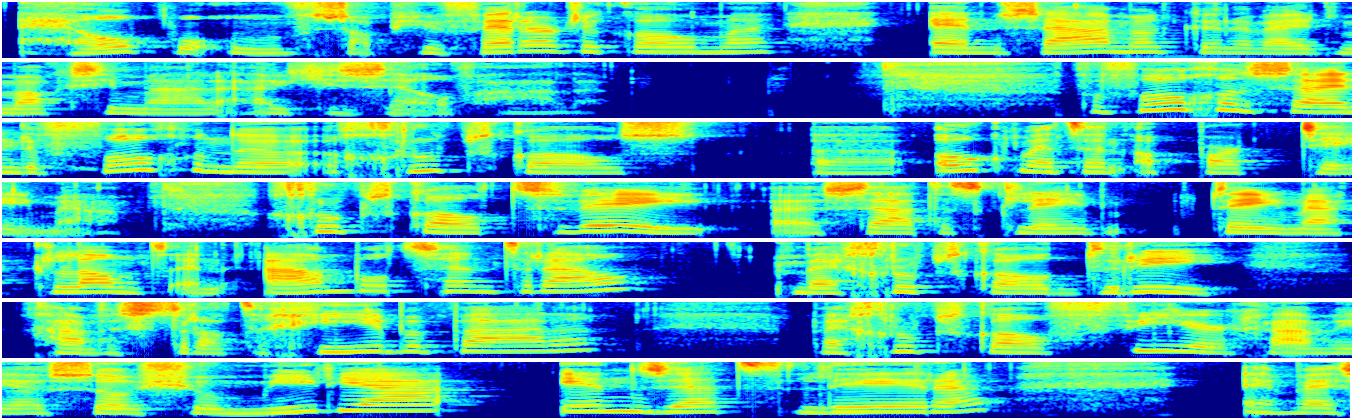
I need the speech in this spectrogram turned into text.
helpen om een stapje verder te komen. En samen kunnen wij het maximale uit jezelf halen. Vervolgens zijn de volgende groepscalls uh, ook met een apart thema. Groepscall 2 uh, eh, staat het thema klant en aanbod centraal. Bij groepscall 3 gaan we strategieën bepalen. Bij groepscall 4 gaan we jouw social media inzet leren. En bij,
